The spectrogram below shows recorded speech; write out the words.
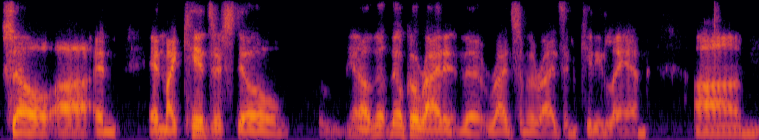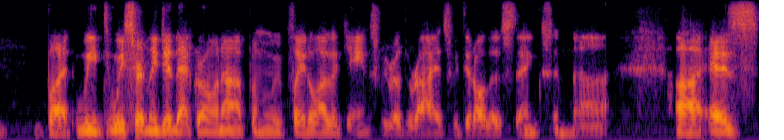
so uh, and and my kids are still, you know, they'll, they'll go ride it, the ride some of the rides in Kitty Land. Um, but we we certainly did that growing up. I mean, we played a lot of the games, we rode the rides, we did all those things, and uh, uh, as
